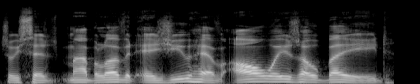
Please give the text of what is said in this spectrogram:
So he says, My beloved, as you have always obeyed,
